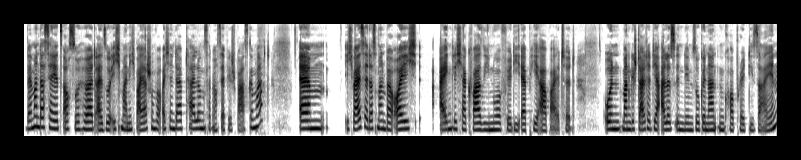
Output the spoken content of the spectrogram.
wenn man das ja jetzt auch so hört, also ich meine, ich war ja schon bei euch in der Abteilung, es hat mir auch sehr viel Spaß gemacht. Ähm, ich weiß ja, dass man bei euch eigentlich ja quasi nur für die RP arbeitet. Und man gestaltet ja alles in dem sogenannten Corporate Design.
